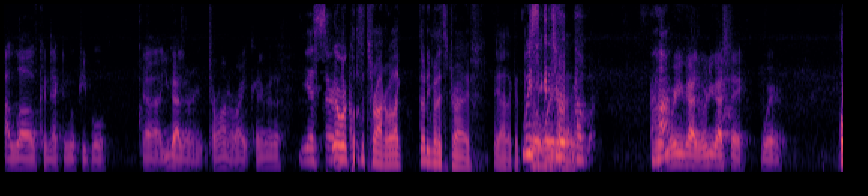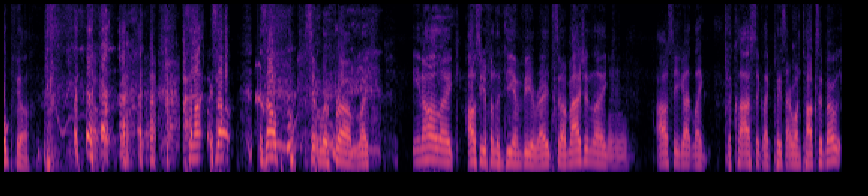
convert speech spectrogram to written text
I love connecting with people. Uh, you guys are in Toronto, right, Canada? yes sir Yeah, we're close to Toronto. We're like thirty minutes drive. Yeah, like a we Where- stay where to you uh, Where, huh where you guys? Where do you guys stay? Where? Oakville. Okay. it's not it's not it's not say where we're from. Like you know how like obviously you're from the DMV, right? So imagine like Mhm. obviously you got like the classic like place everyone talks about.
